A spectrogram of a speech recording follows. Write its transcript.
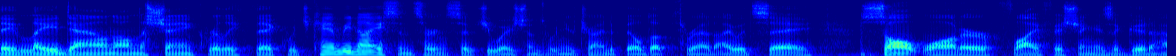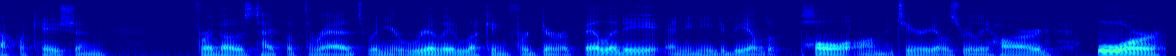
They lay down on the shank really thick, which can be nice in certain situations when you're trying to build up thread. I would say saltwater fly fishing is a good application for those type of threads when you're really looking for durability and you need to be able to pull on materials really hard or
